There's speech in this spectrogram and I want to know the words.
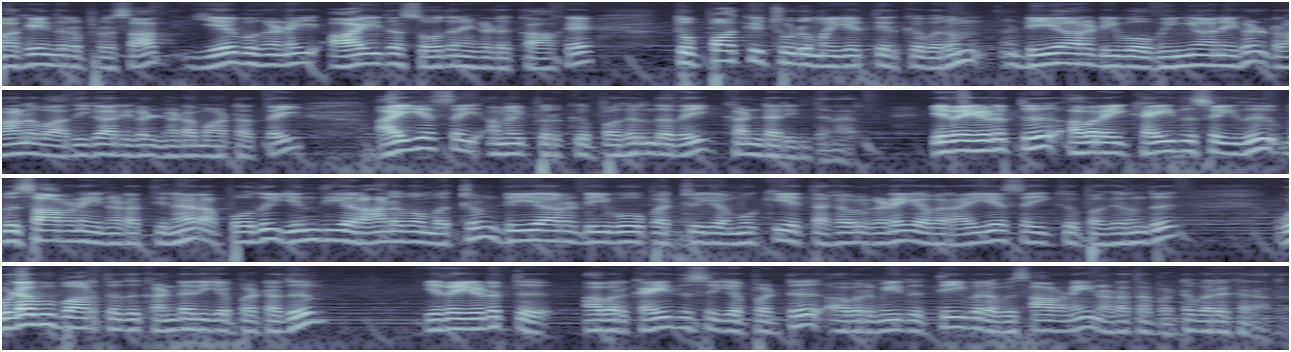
மகேந்திர பிரசாத் ஏவுகணை ஆயுத சோதனைகளுக்காக துப்பாக்கிச்சூடு மையத்திற்கு வரும் டிஆர்டிஓ விஞ்ஞானிகள் ராணுவ அதிகாரிகள் நடமாட்டத்தை ஐஎஸ்ஐ அமைப்பிற்கு பகிர்ந்ததை கண்டறிந்தனர். இதையடுத்து அவரை கைது செய்து விசாரணை நடத்தினர். அப்போது இந்திய ராணுவம் மற்றும் டிஆர்டிஓ பற்றிய முக்கிய தகவல்களை அவர் ஐஎஸ்ஐக்கு பகிர்ந்து உளவு பார்த்தது கண்டறியப்பட்டது. இதையடுத்து அவர் கைது செய்யப்பட்டு அவர் மீது தீவிர விசாரணை நடத்தப்பட்டு வருகிறது.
